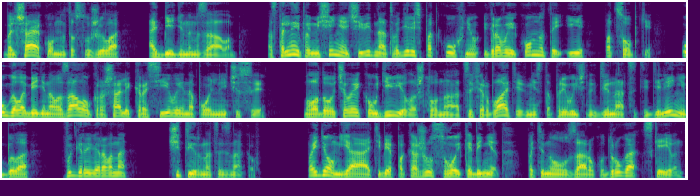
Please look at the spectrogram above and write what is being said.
Большая комната служила обеденным залом. Остальные помещения, очевидно, отводились под кухню, игровые комнаты и подсобки. Угол обеденного зала украшали красивые напольные часы. Молодого человека удивило, что на циферблате вместо привычных 12 делений было выгравировано 14 знаков. «Пойдем, я тебе покажу свой кабинет», — потянул за руку друга Скейвен.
